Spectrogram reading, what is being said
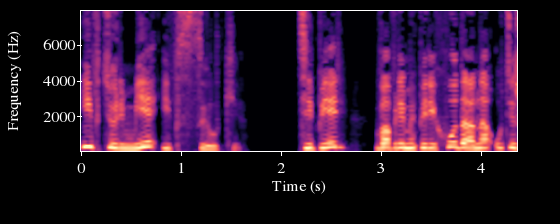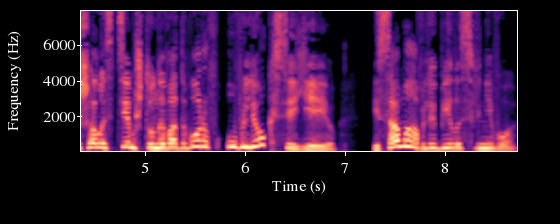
и в тюрьме, и в ссылке. Теперь, во время перехода, она утешалась тем, что Новодворов увлекся ею и сама влюбилась в него.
